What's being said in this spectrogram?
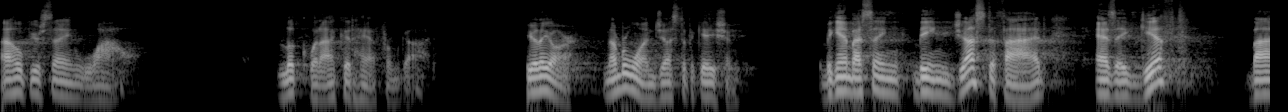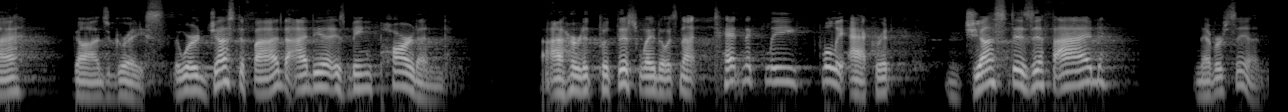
I hope you're saying, Wow, look what I could have from God. Here they are. Number one, justification. It began by saying being justified as a gift by God's grace. The word justified, the idea is being pardoned. I heard it put this way, though it's not technically fully accurate, just as if I'd never sinned.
